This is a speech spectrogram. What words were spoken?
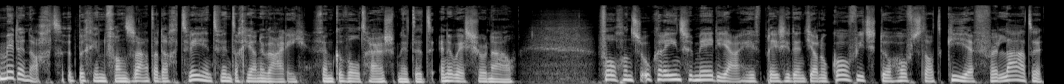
Middernacht, het begin van zaterdag 22 januari. Femke Wolthuis met het NOS-journaal. Volgens Oekraïense media heeft president Janukovic de hoofdstad Kiev verlaten.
